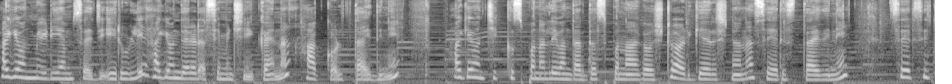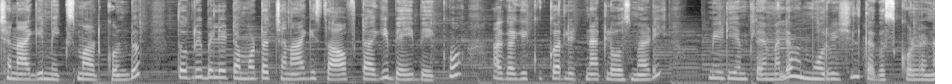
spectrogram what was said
ಹಾಗೆ ಒಂದು ಮೀಡಿಯಮ್ ಸೈಜ್ ಈರುಳ್ಳಿ, ಹಾಗೆ ಒಂದೆರಡು ಹಸಿಮೆಣ್ಸಿನ್ಕಾಯಿನ ಹಾಕ್ಕೊಳ್ತಾ ಇದ್ದೀನಿ. ಹಾಗೆ ಒಂದು ಚಿಕ್ಕ ಸ್ಪೂನಲ್ಲಿ ಒಂದು ಅರ್ಧ ಸ್ಪೂನ್ ಆಗೋಷ್ಟು ಅಡುಗೆ ಅರಿಶಿನ ಸೇರಿಸ್ತಾ ಇದ್ದೀನಿ. ಸೇರಿಸಿ ಚೆನ್ನಾಗಿ ಮಿಕ್ಸ್ ಮಾಡಿಕೊಂಡು ತೊಗರಿಬೇಳೆ ಟೊಮೊಟೊ ಚೆನ್ನಾಗಿ ಸಾಫ್ಟಾಗಿ ಬೇಯಬೇಕು. ಹಾಗಾಗಿ ಕುಕ್ಕರ್ ಲಿಟ್ನ ಕ್ಲೋಸ್ ಮಾಡಿ ಮೀಡಿಯಮ್ ಫ್ಲೇಮಲ್ಲೇ ಒಂದು ಮೂರು ವಿಶಿಲ್ ತೆಗೆಸ್ಕೊಳ್ಳೋಣ.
